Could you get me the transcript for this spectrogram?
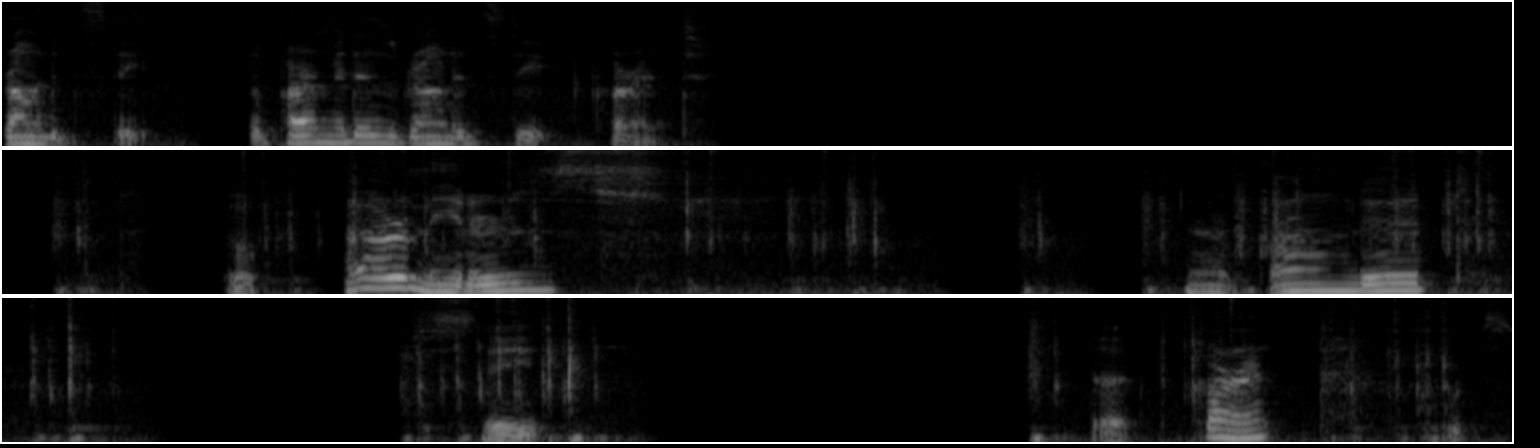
Grounded state. So parameters grounded state current. So parameters uh, grounded state dot current. Whoops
